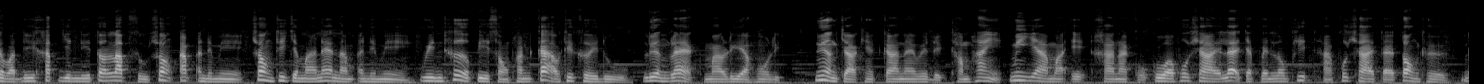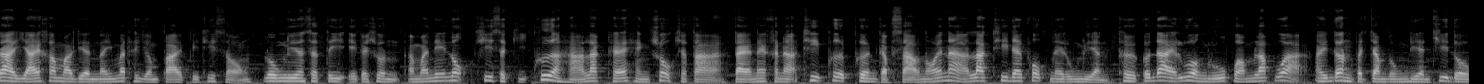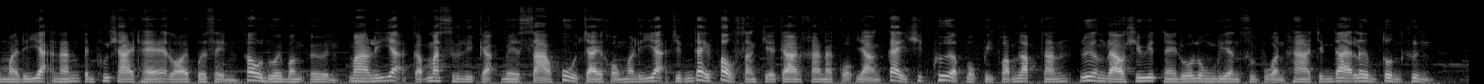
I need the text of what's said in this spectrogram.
สวัสดีครับ ยินดีต้อนรับสู่ช่องอัพอนิเมช่องที่จะมาแนะนำอนิเมะวินเทอร์ปี 2009 ที่เคยดู เรื่องแรกมาเรียโฮลิก เนื่องจากเหตุการณ์ในวัยเด็กทำให้มิยามาเอะคานาโกะกลัวผู้ชายและจะเป็นลมพิษหากผู้ชายแต่ต้องเธอ ได้ย้ายเข้ามาเรียนในมัธยมปลายปีที่ 2 โรงเรียนสตรีเอกชนอามาเนโนะคิสกิเพื่อหารักแท้แห่งโชคชะตา แต่ในขณะที่เพลิดเพลินกับสาวน้อยน่ารักที่ได้พบในโรงเรียน เธอก็ได้ล่วงรู้ความลับว่าไอดอลประจำโรงเรียนที่โดมาริยะนั้นเป็นผู้ชายแท้ร้อยเปอร์เซ็นต์เข้าโดยบังเอิญ มาริยะกับมัตสึริกะเมดสาวคู่ใจของมาริยะจึงได้เฝ้าสังเกตการคานาโกะอย่างใกล้ชิดเพื่อปกปิดความลับนั้น เรื่องราวชีวิตในรั้วโรงเรียนสุดปวนฮาจึงได้เริ่มต้นขึ้น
